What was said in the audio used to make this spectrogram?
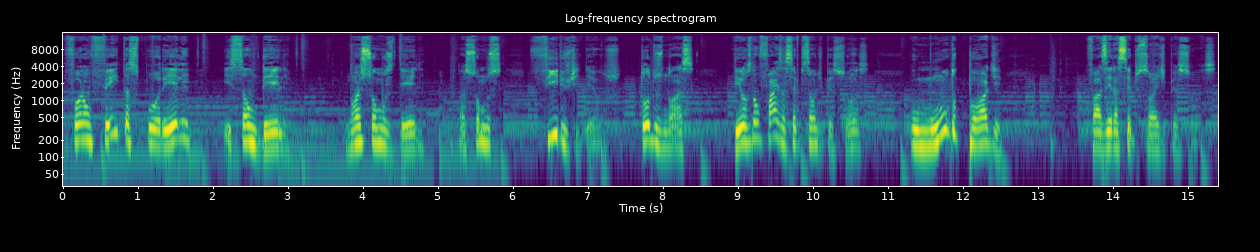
foram feitas por ele e são dele. Nós somos dele. Nós somos filhos de Deus. Todos nós. Deus não faz acepção de pessoas. O mundo pode fazer acepções de pessoas.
